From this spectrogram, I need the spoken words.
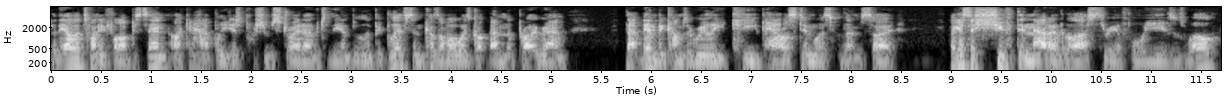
but the other 25%, I can happily just push them straight over to the Olympic lifts. And because I've always got that in the program, that then becomes a really key power stimulus for them. So I guess a shift in that over the last three or four years as well.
